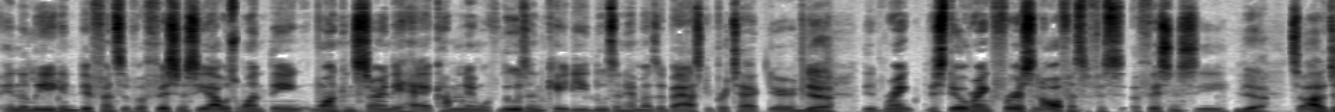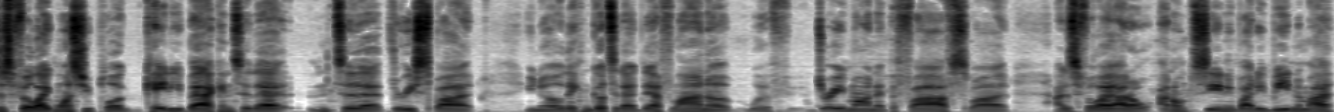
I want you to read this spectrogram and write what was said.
in the league in defensive efficiency. That was one thing, one concern they had coming in with losing KD, losing him as a basket protector. Yeah, They rank, they still rank first in offensive efficiency. yeah. So I just feel like once you plug KD back into that into that three spot, you know they can go to that death lineup with Draymond at the five spot. I just feel like I don't I don't see anybody beating them. I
